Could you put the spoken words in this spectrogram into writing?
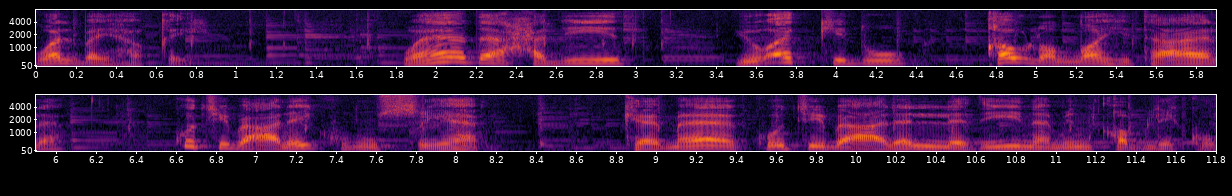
والبيهقي. وهذا حديث يؤكد قول الله تعالى كتب عليكم الصيام كما كتب على الذين من قبلكم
